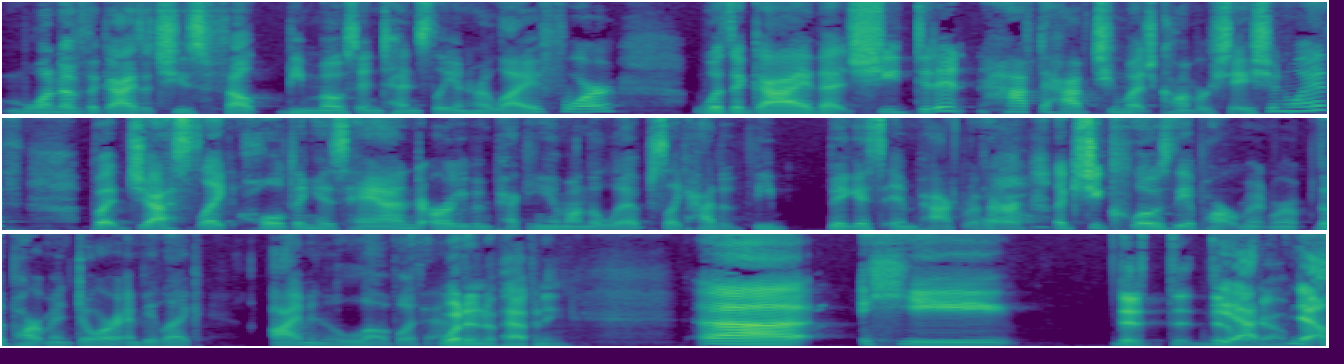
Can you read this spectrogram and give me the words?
one of the guys that she's felt the most intensely in her life for was a guy that she didn't have to have too much conversation with, but just like holding his hand or even pecking him on the lips, like had the biggest impact with her. Like she closed the apartment room, the apartment door, and be like, "I'm in love with him." What ended up happening? Uh, he. Did it did, did yeah. work out? No.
